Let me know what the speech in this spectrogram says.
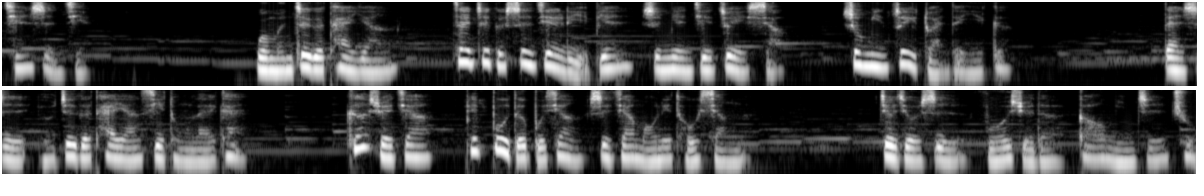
千世界。我们这个太阳，在这个世界里边是面积最小、寿命最短的一个。但是由这个太阳系统来看，科学家。便不得不向释迦牟尼投降了，这就是佛学的高明之处。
